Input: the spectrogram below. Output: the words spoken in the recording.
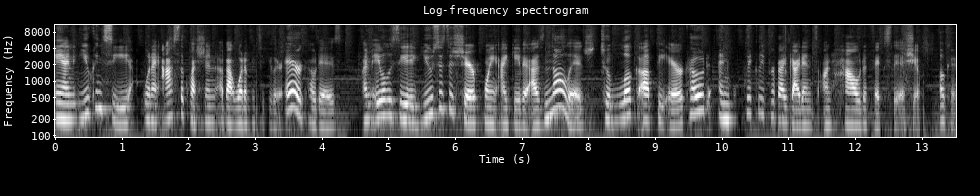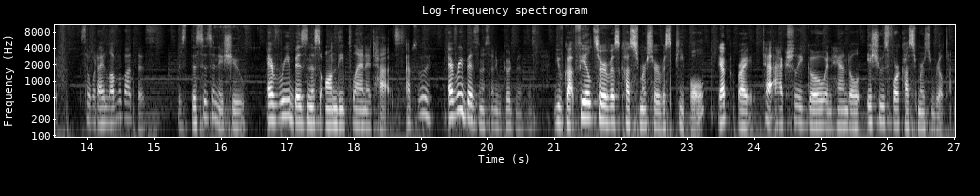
And you can see when I ask the question about what a particular error code is, I'm able to see it uses the SharePoint I gave it as knowledge to look up the error code and quickly provide guidance on how to fix the issue. Okay, so what I love about this is this is an issue every business on the planet has. Absolutely. Every business, any good business, you've got field service, customer service people. Yep. Right, to actually go and handle issues for customers in real time.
